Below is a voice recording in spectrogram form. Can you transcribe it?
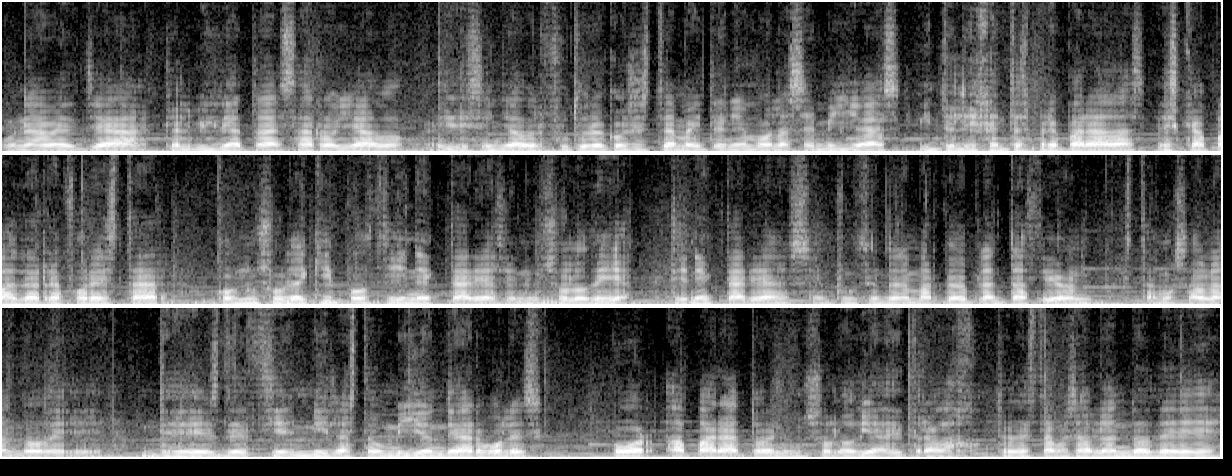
una vez ya que el Big Data ha desarrollado y diseñado el futuro ecosistema y tenemos las semillas inteligentes preparadas, es capaz de reforestar con un solo equipo 100 hectáreas en un solo día. 100 hectáreas, en función del marco de plantación, estamos hablando de desde 100.000 hasta un millón de árboles por aparato en un solo día de trabajo. Entonces estamos hablando de,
